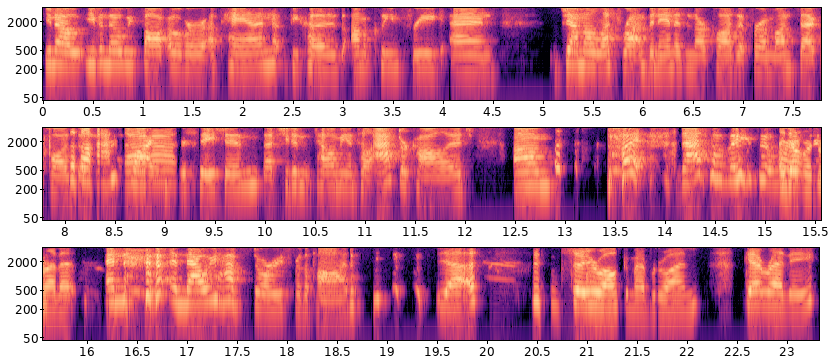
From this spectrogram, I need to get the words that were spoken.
you know, even though we fought over a pan because I'm a clean freak and Gemma left rotten bananas in our closet for a month that caused a fly infestation that she didn't tell me until after college. Um, but that's what makes it work. I don't regret it. And and now we have stories for the pod. yeah. so you're welcome everyone. Get ready.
